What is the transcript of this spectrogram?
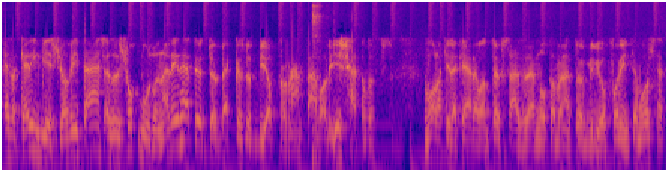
ez a keringés javítás, ez sok módon elérhető, többek között bioptronántával is. Hát az valakinek erre van több százezer, notabene több millió forintja most, hát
